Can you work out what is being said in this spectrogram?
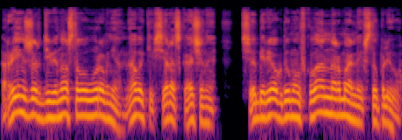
Рейнджер 90 уровня, навыки все раскачаны. Все берег, думал, в клан нормальный вступлю.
